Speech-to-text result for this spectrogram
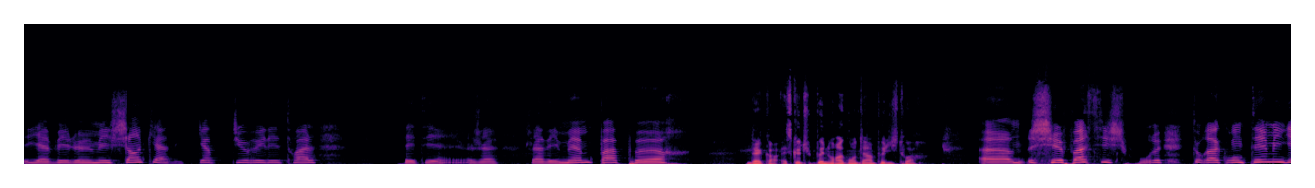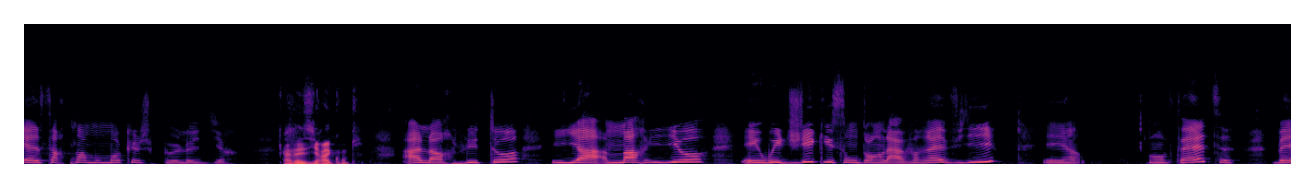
il y avait le méchant qui avait capturé l'étoile. C'était, j'avais même pas peur. D'accord. Est-ce que tu peux nous raconter un peu l'histoire? Euh, je sais pas si je pourrais te raconter, mais il y a certains moments que je peux le dire. Ah, vas-y, raconte. Alors, plutôt, il y a Mario et Luigi qui sont dans la vraie vie. Et en fait, ben,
